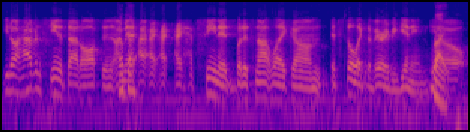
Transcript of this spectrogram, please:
You know, I haven't seen it that often. I Okay. mean, I, I I have seen it, but it's not like um, it's still like the very beginning. You Right. Know?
